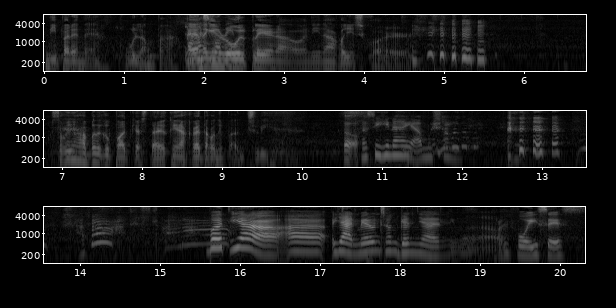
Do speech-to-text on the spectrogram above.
Hindi pa rin eh. Kulang pa. Kaya Lakas naging mo, role player na ako. Hindi na ako yung scorer. Gusto ko yung habang nag-podcast tayo, kinakagat ako ni Pugsley. Oo, kasi hinahayaan mo siya. eh. But yeah, uh, yan, meron siyang ganyan, yung mga voices.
